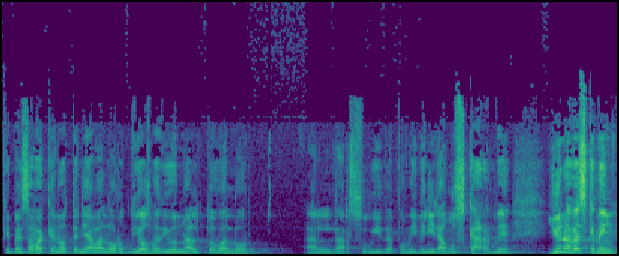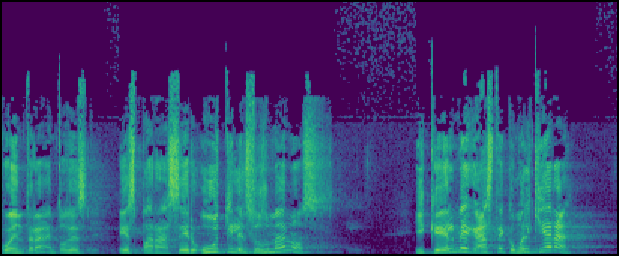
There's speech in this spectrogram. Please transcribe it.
que pensaba que no tenía valor, Dios me dio un alto valor al dar su vida por mí, venir a buscarme. Y una vez que me encuentra, entonces es para ser útil en sus manos y que Él me gaste como Él quiera.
